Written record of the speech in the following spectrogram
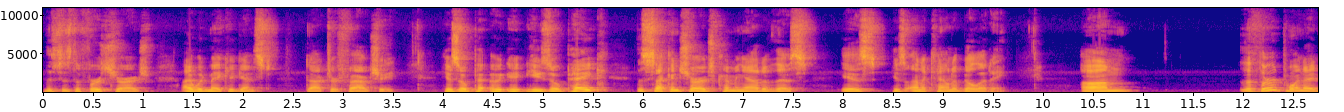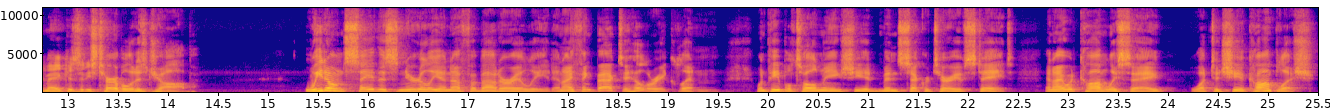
This is the first charge I would make against Dr. Fauci. His he's opaque. The second charge coming out of this is his unaccountability. Um, the third point I'd make is that he's terrible at his job. We don't say this nearly enough about our elite. And I think back to Hillary Clinton when people told me she had been Secretary of State. And I would calmly say, What did she accomplish?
